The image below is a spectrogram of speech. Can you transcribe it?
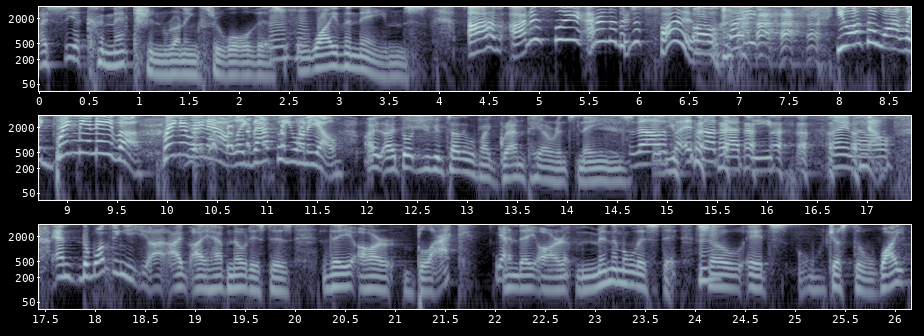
I see a connection running through all this. Mm-hmm. Why the names? Um, honestly, I don't know. They're just fun. Oh. Like, you also want like bring me an Ava, bring it right now. Like that's what you want to yell. I, I thought you could tell it with my grandparents' names. no, it's, you- not, it's not that deep. I know. And the one thing you, I, I have noticed is they are black. Yep. And they are minimalistic. So it's just the white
